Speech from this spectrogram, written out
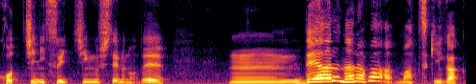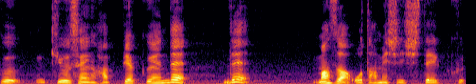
こっちにスイッチングしてるのでうんであるならば、まあ、月額9800円ででまずはお試ししてく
